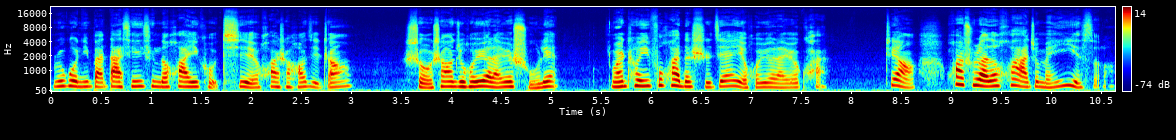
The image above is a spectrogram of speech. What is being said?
如果你把大猩猩的画一口气画上好几张，手上就会越来越熟练，完成一幅画的时间也会越来越快。这样画出来的画就没意思了。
